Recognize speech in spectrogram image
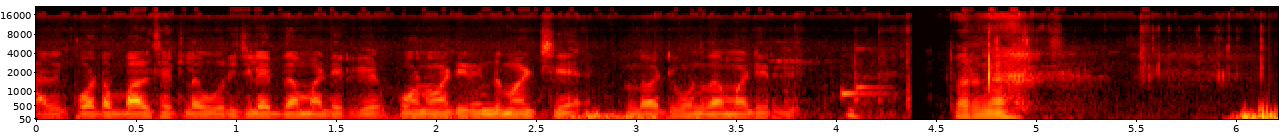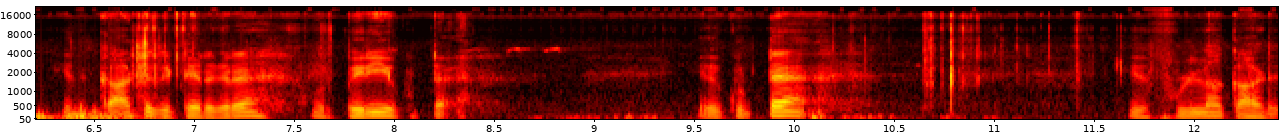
அது போட்ட பால் செட்டில் ஒரு ஜிலேபி தான் மாட்டிருக்கு. போன வாட்டி ரெண்டு மாட்டிச்சு இந்த வாட்டி ஒன்று தான் மாட்டிருக்கு. பாருங்கள் இது காட்டுக்கிட்ட இருக்கிற ஒரு பெரிய குட்டை. இது குட்டை இது ஃபுல்லாக காடு.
